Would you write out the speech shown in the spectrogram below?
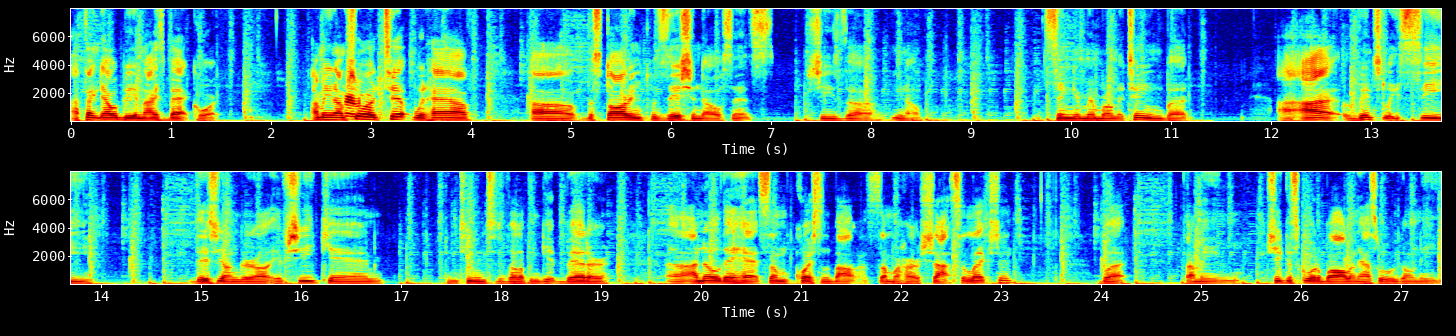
I think that would be a nice backcourt. I mean, I'm sure Tip would have uh the starting position though since she's the, you know, senior member on the team, but I, I eventually see this young girl if she can continue to develop and get better. Uh, I know they had some questions about some of her shot selection, but I mean, she can score the ball, and that's what we're gonna need.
